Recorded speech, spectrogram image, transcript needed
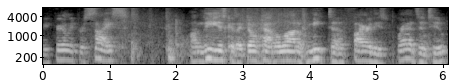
Be fairly precise on these because I don't have a lot of meat to fire these brads into.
